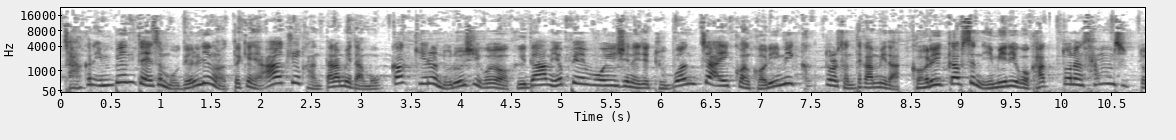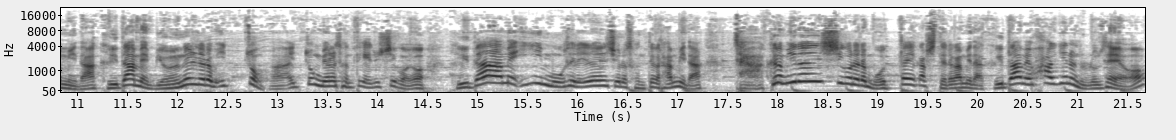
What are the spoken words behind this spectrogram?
자, 그럼 인벤트에서 모델링은 어떻게 하냐? 아주 간단합니다. 목각기를 누르시고요. 그 다음에 옆에 보이시는 이제 두 번째 아이콘 거리 및 각도를 선택합니다. 거리 값은 2mm고 각도는 30도입니다. 그 다음에 면을 여러분 이쪽, 아, 이쪽 면을 선택해 주시고요. 그 다음에 이 모세를 이런 식으로 선택을 합니다. 자, 그럼 이런 식으로 못다이 값이 들어갑니다. 그 다음에 확인을 누르세요.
